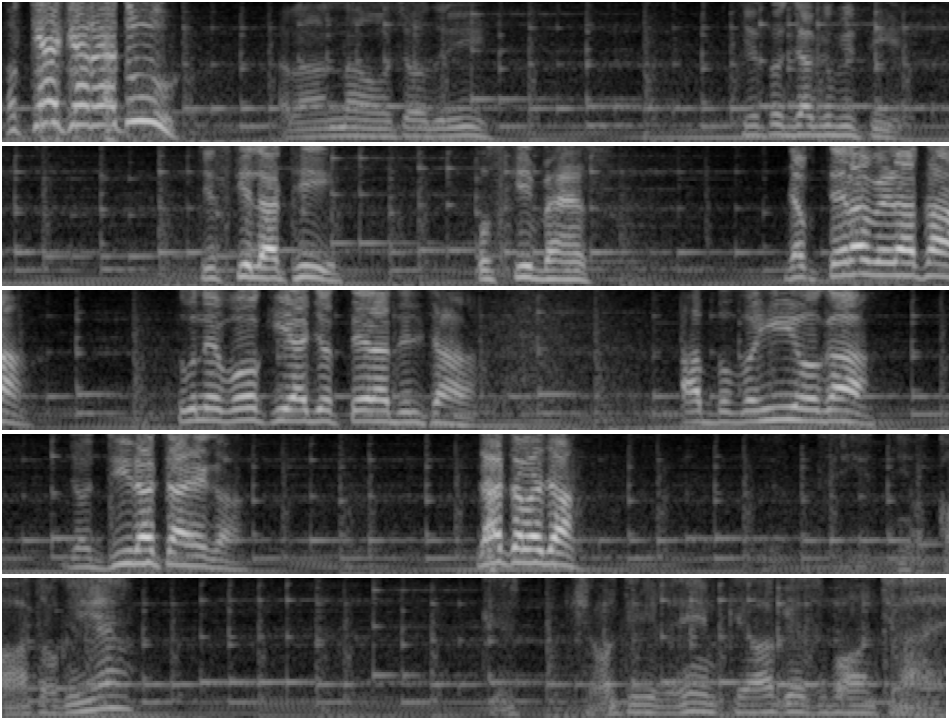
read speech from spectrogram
اور کیا کہہ رہا ہے تو؟ رانا ہو چودھری یہ تو جگ بھی تھی۔ ہے جس کی لاٹھی اس کی بھینس۔ جب تیرا بیڑا تھا تو نے وہ کیا جو تیرا دل چاہا۔ اب وہی ہوگا جو جیرا چاہے گا۔ جا چلا جا۔ تیری اتنی اوقات ہو گئی ہے کہ چودھری رحم کے آگے زبان چاہے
